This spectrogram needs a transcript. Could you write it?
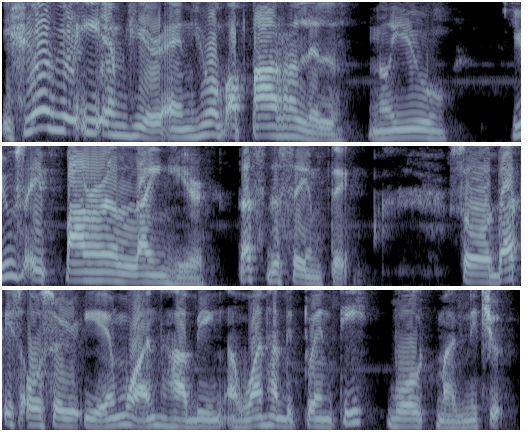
If you have your EM here and you have a parallel, you know, you use a parallel line here, that's the same thing. So that is also your EM1 having a 120 volt magnitude.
